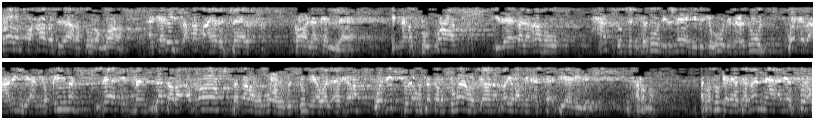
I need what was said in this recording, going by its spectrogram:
قال الصحابة يا رسول الله أكرهت قطع يد السارق؟ قال كلا إنما السلطان إذا بلغه حد من حدود الله بشهود عدول وجب عليه أن يقيمه لكن من ستر أخاه ستره الله في الدنيا والآخرة وددت لو سترتماه كان خيرا من أن تأتياني به. سبحان الله. الرسول كان يتمنى أن يستره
